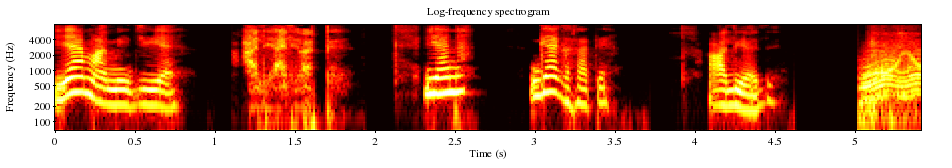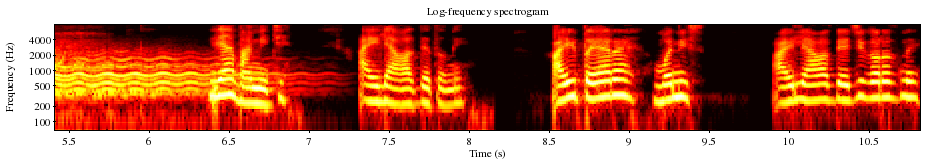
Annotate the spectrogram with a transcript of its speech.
या मामीजी या. आली आली वाटते. या ना. घ्या घरात या. आली आली. या मामीजी. आईला आवाज देतो तुम्ही आई तयार आहे मनीष. आईला आवाज द्यायची गरज नाही.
